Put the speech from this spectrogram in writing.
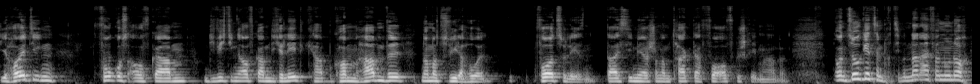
die heutigen Fokusaufgaben und die wichtigen Aufgaben, die ich erledigt habe, bekommen haben will, nochmal zu wiederholen. Vorzulesen, da ich sie mir ja schon am Tag davor aufgeschrieben habe. Und so geht's im Prinzip. Und dann einfach nur noch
